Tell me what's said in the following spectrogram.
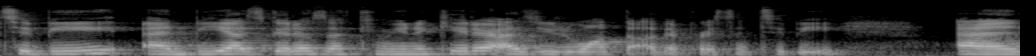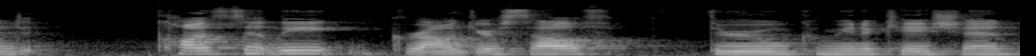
to be and be as good as a communicator as you'd want the other person to be. And constantly ground yourself through communication.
